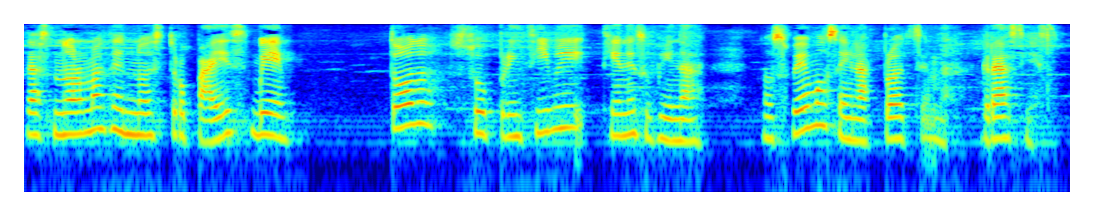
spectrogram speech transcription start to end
las normas de nuestro país. Bien, todo su principio tiene su final. Nos vemos en la próxima. Gracias.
